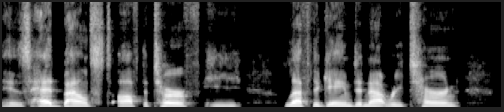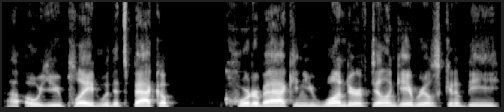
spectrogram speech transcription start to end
his head bounced off the turf. He left the game, did not return. Uh, OU played with its backup quarterback, and you wonder if Dillon Gabriel's going to be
